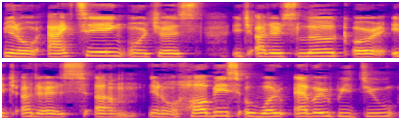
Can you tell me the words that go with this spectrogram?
you know acting or just each other's look or each other's um you know hobbies or whatever we do.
